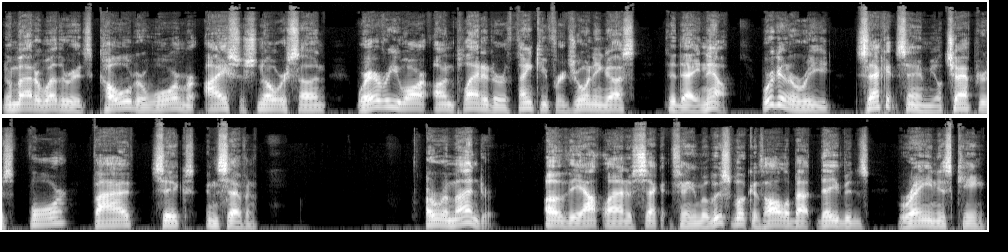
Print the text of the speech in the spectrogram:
no matter whether it's cold or warm or ice or snow or sun, wherever you are on planet Earth, thank you for joining us today. Now, we're going to read 2 Samuel chapters 4, 5, 6, and 7. A reminder of the outline of 2 Samuel. This book is all about David's reign as king,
